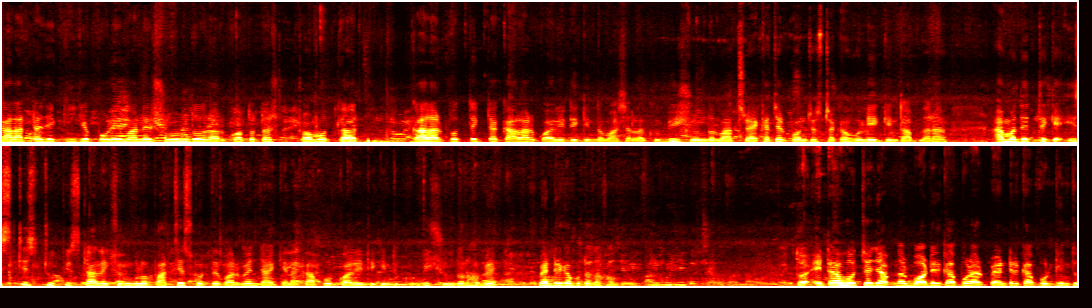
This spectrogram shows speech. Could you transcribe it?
কালারটা যে কী যে পরিমাণে সুন্দর আর কতটা চমৎকার কালার প্রত্যেকটা কালার কোয়ালিটি কিন্তু মাসাল্লাহ খুবই সুন্দর। মাত্র এক হাজার পঞ্চাশ টাকা হলেই কিন্তু আপনারা আমাদের থেকে স্টিচ টু পিস কালেকশনগুলো পারচেস করতে পারবেন যাই কিনা কাপড় কোয়ালিটি কিন্তু খুবই সুন্দর হবে। প্যান্টের কাপড়টা দেখাও। তো এটা হচ্ছে যে আপনার বডির কাপড় আর প্যান্টের কাপড় কিন্তু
